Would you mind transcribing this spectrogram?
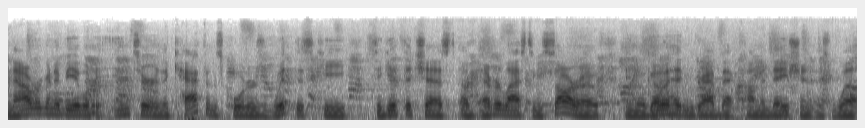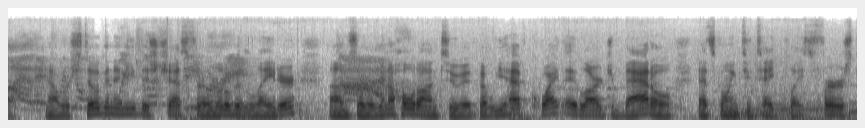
now we're going to be able to enter the captain's quarters with this key to get the chest of everlasting sorrow and you'll go ahead and grab that commendation as well. Now we're still going to need this chest for a little bit later, um, so we're going to hold on to it, but we have quite a large battle that's going to take place first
